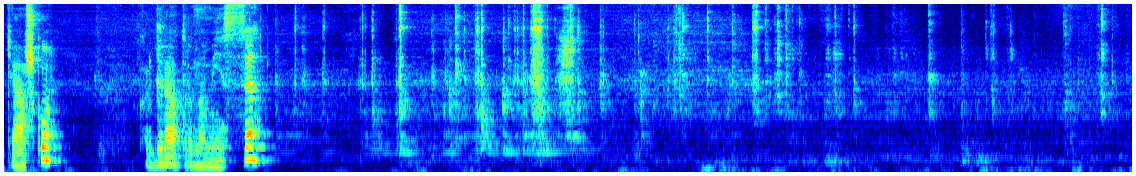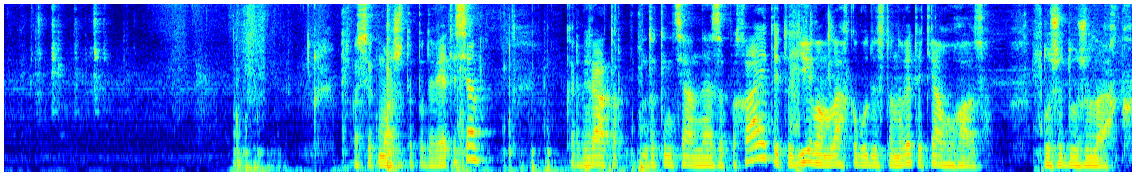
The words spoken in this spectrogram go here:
тяжку, карбюратор на місце. Ось як можете подивитися, карбюратор до кінця не запихаєте, і тоді вам легко буде встановити тягу газу. Дуже-дуже легко.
